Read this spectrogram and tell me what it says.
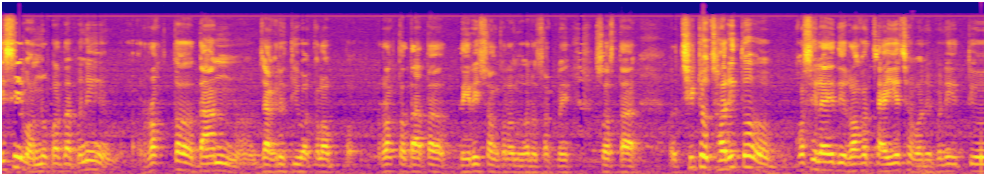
यसै भन्नुपर्दा पनि रक्तदान जागृति युवा क्लब रक्तदाता धेरै सङ्कलन गर्न सक्ने संस्था। छिटो छरितो कसैलाई यदि रगत चाहिएछ भने पनि त्यो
